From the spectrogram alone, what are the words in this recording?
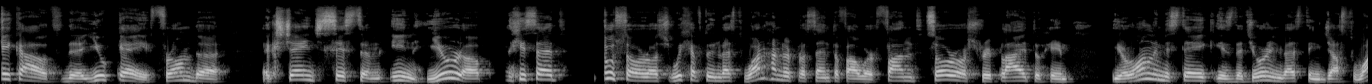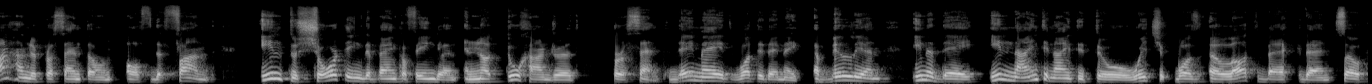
kick out the UK from the exchange system in Europe, he said to Soros, we have to invest 100% of our fund. Soros replied to him, your only mistake is that you're investing just 100% on, of the fund into shorting the Bank of England and not 200 percent. They made, what did they make? A billion in a day in 1992, which was a lot back then. So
